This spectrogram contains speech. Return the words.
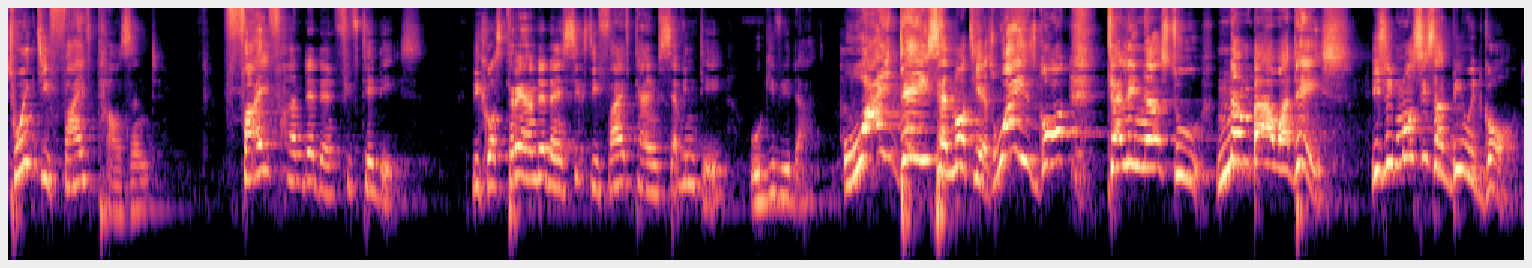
25,550 days, because 365 times 70 will give you that. Why days and not years? Why is God telling us to number our days? You see, Moses had been with God.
